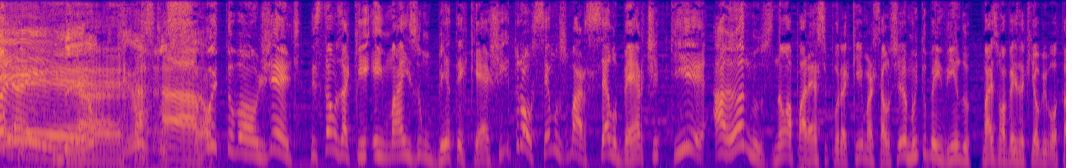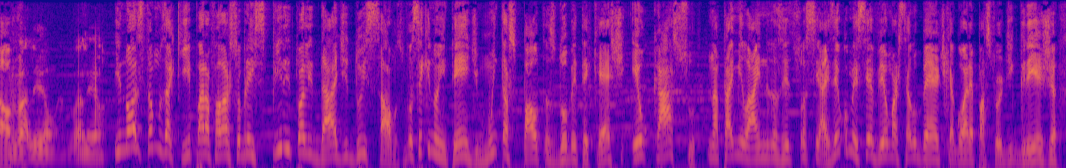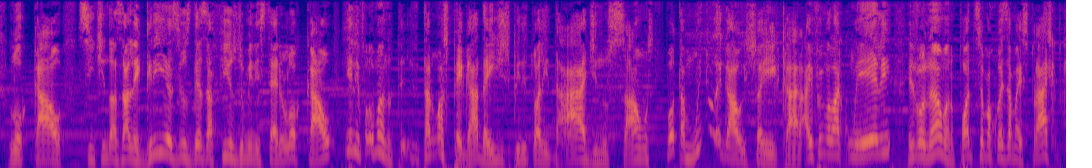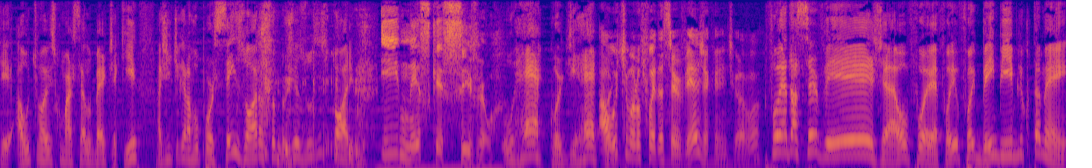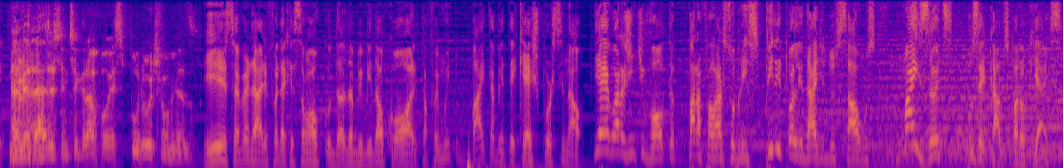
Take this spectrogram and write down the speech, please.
Meu Deus do Ah, céu. muito bom, gente. Estamos aqui em mais um BT Cash e trouxemos Marcelo Berti, que há anos não aparece por aqui. Marcelo, seja muito bem-vindo mais uma vez aqui ao Bibotal. Valeu, mano, valeu. E nós estamos aqui para falar sobre a espiritualidade dos salmos. Você que não entende, muitas pautas do BTcast eu caço na timeline das redes sociais. Aí eu comecei a ver o Marcelo Berti, que agora é pastor de igreja local, sentindo as alegrias e os desafios do ministério local. E ele falou, mano, ele tá numas pegadas aí de espiritualidade nos salmos. Pô, tá muito legal isso aí, cara. Aí fui falar com ele, ele falou, não, mano, pode ser uma coisa mais prática, porque a última vez com o Marcelo Berti aqui, a gente gravou por seis horas sobre o Jesus histórico. Inesquecível. O recorde, A recorde. última não foi da cerveja que a gente gravou? Foi a da cerveja, ou foi, foi, foi bem bíblico também. Na verdade, a gente gravou esse por último mesmo. Isso, é verdade, foi da questão da, da bebida alcoólica, tá? foi muito baita BT Cash, por sinal. E aí agora a gente volta para falar sobre espiritualidade dos salmos, mas antes, os recados paroquiais.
